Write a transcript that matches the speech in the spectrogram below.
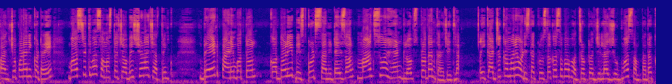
ପାଞ୍ଚପଡ଼ା ନିକଟରେ ବସ୍ରେ ଥିବା ସମସ୍ତ ଚବିଶ ଜଣ ଯାତ୍ରୀଙ୍କୁ ବ୍ରେଡ୍ ପାଣି ବୋତଲ କଦଳୀ ବିସ୍କୁଟ ସାନିଟାଇଜର ମାସ୍କ ଓ ହ୍ୟାଣ୍ଡ ଗ୍ଲୋଭ୍ସ ପ୍ରଦାନ କରାଯାଇଥିଲା। ଏହି କାର୍ଯ୍ୟକ୍ରମରେ ଓଡ଼ିଶା କୃଷକ ସଭା ଭଦ୍ରକର ଜିଲ୍ଲା ଯୁଗ୍ମ ସମ୍ପାଦକ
